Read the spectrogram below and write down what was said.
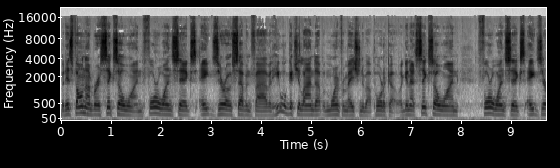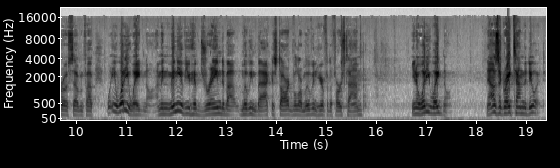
But his phone number is 601 416 8075, and he will get you lined up with more information about Portico. Again, that's 601 416 8075. What are you waiting on? I mean, many of you have dreamed about moving back to Starkville or moving here for the first time. You know, what are you waiting on? Now is a great time to do it.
